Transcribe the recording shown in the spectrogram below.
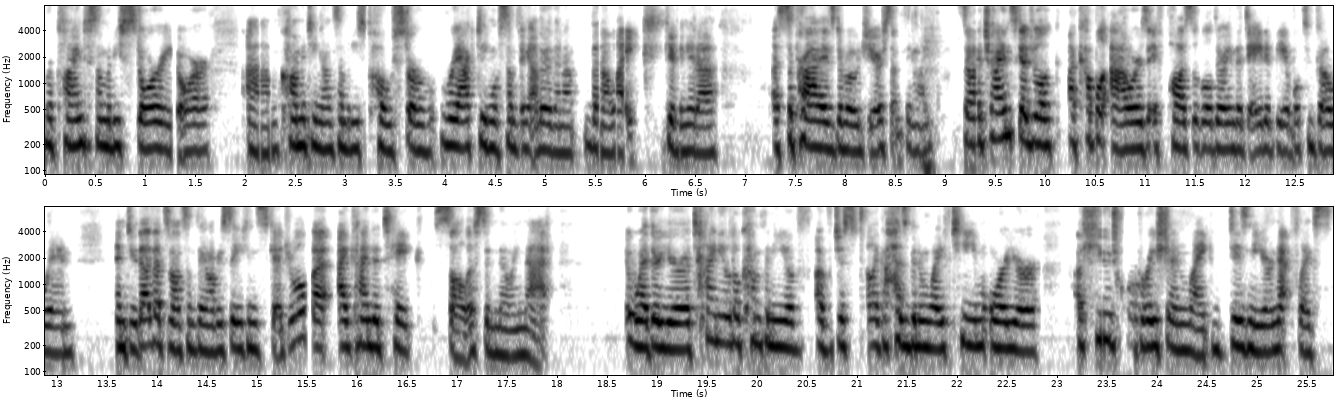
replying to somebody's story or commenting on somebody's post or reacting with something other than a than a like, giving it a a surprised emoji or something like that. So I try and schedule a couple hours if possible during the day to be able to go in and do that. That's not something obviously you can schedule, but I kind of take solace in knowing that whether you're a tiny little company of of just like a husband and wife team or you're a huge corporation like Disney or Netflix,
